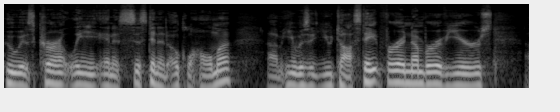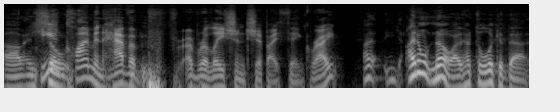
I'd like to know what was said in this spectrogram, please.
who is currently an assistant at Oklahoma. Um, he was at Utah State for a number of years. Um, and He so and Klieman have a, a relationship, I think, right? I, I don't know. I'd have to look at that.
